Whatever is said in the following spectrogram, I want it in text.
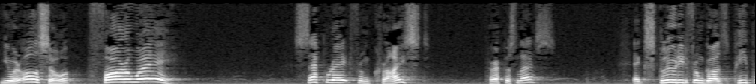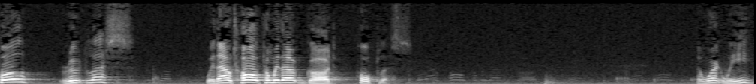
you were also far away. Separate from Christ, purposeless. Excluded from God's people, rootless. Without hope and without God, hopeless. And weren't we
